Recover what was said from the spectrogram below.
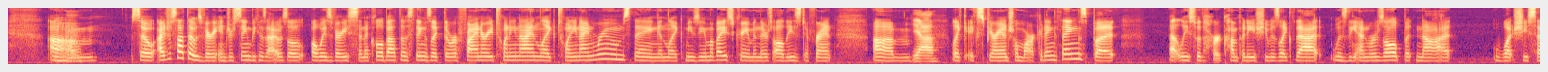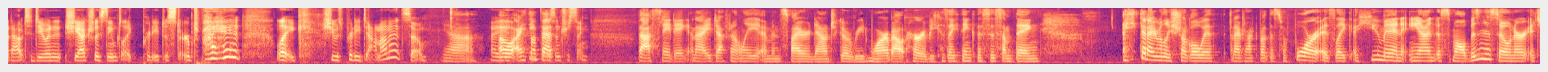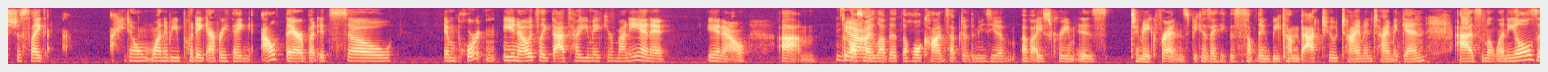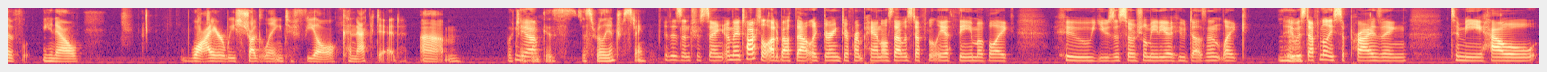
Um, so I just thought that was very interesting because I was al- always very cynical about those things, like the Refinery 29, like 29 rooms thing, and like Museum of Ice Cream, and there's all these different um, Yeah. like experiential marketing things. But at least with her company, she was like that was the end result, but not what she set out to do and it, she actually seemed like pretty disturbed by it like she was pretty down on it so yeah I oh i think that that's was interesting fascinating and i definitely am inspired now to go read more about her because i think this is something i think that i really struggle with and i've talked about this before as like a human and a small business owner it's just like i don't want to be putting everything out there but it's so important you know it's like that's how you make your money and it you know um, but yeah. also, I love that the whole concept of the Museum of Ice Cream is to make friends because I think this is something we come back to time and time again as millennials of, you know, why are we struggling to feel connected? Um, which yeah. I think is just really interesting. It is interesting. And they talked a lot about that like during different panels. That was definitely a theme of like who uses social media, who doesn't. Like mm-hmm. it was definitely surprising to me how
